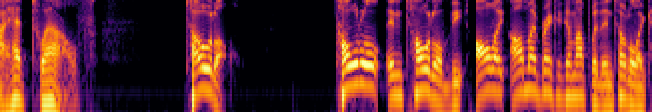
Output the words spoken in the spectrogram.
I had 12 total. Total in total, the all like all my brain could come up with in total, like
